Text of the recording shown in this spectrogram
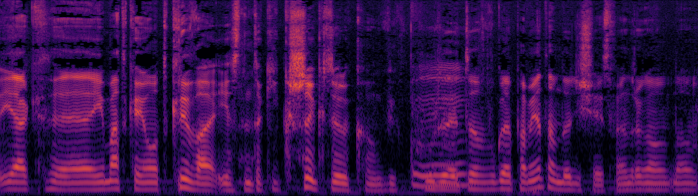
jak e, jej matka ją odkrywa jest ten taki krzyk tylko. Kurde, mm. to w ogóle pamiętam do dzisiaj. Swoją drogą, no,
